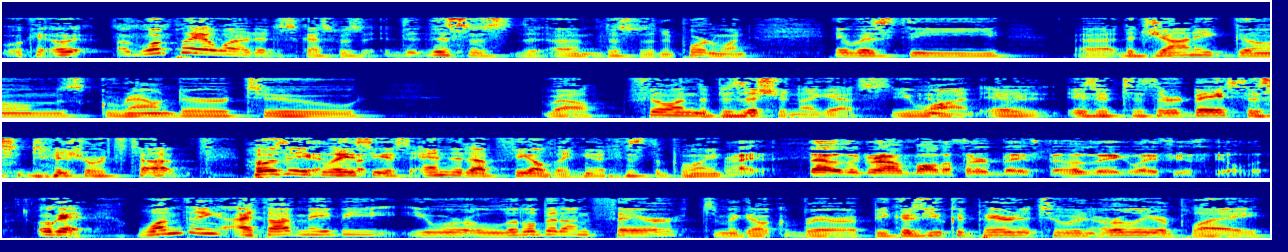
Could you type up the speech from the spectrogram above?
okay, uh, one play I wanted to discuss was this was um, this was an important one. It was the uh, the Jonny Gomes grounder to well, fill in the position, I guess you yeah, want. Right. Is, is, it to third base? Is it to shortstop? Jose Iglesias yeah. ended up fielding it. Is the point? Right. That was a ground ball to third base that Jose Iglesias fielded. Okay. One thing I thought maybe you were a little bit unfair to Miguel Cabrera because you compared it to an earlier play,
